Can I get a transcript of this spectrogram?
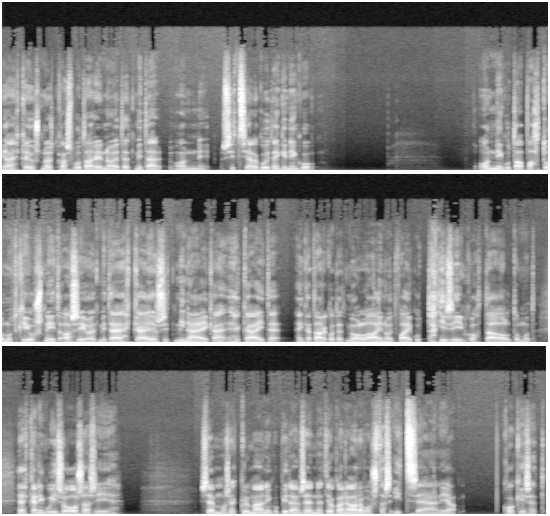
ja ehkä just noita kasvutarinoita, että mitä on, niin sitten siellä kuitenkin niin kuin on niin kuin tapahtunutkin just niitä asioita, mitä ehkä ei ole sit minä eikä hekään itse, enkä tarkoita, että me ollaan ainoita vaikuttajia siinä kohtaa oltu, mutta ehkä niin kuin iso osa siihen semmoisen. Kyllä mä niin kuin pidän sen, että jokainen arvostaisi itseään ja kokisi, että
